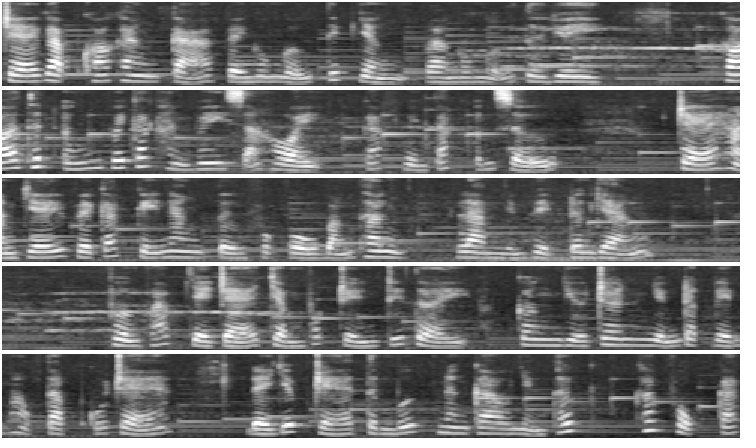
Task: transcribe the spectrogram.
Trẻ gặp khó khăn cả về ngôn ngữ tiếp nhận và ngôn ngữ tư duy. Khó thích ứng với các hành vi xã hội, các nguyên tắc ứng xử. Trẻ hạn chế về các kỹ năng tự phục vụ bản thân, làm những việc đơn giản. Phương pháp dạy trẻ chậm phát triển trí tuệ cần dựa trên những đặc điểm học tập của trẻ để giúp trẻ từng bước nâng cao nhận thức, khắc phục các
